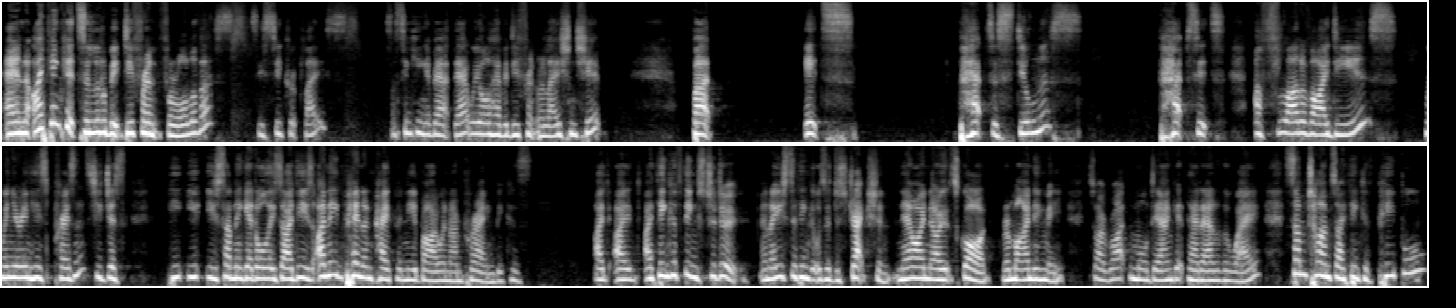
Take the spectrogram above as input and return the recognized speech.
And I think it's a little bit different for all of us, this secret place. I was thinking about that. We all have a different relationship. But it's perhaps a stillness, perhaps it's a flood of ideas. When you're in His presence, you just he, you, suddenly get all these ideas. I need pen and paper nearby when I'm praying because I, I, I, think of things to do. And I used to think it was a distraction. Now I know it's God reminding me. So I write them all down, get that out of the way. Sometimes I think of people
